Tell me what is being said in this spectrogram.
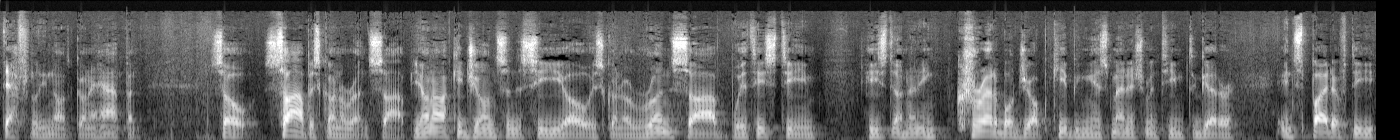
definitely not going to happen. So Saab is going to run Saab. Jan-Åke the CEO, is going to run Saab with his team. He's done an incredible job keeping his management team together in spite of the,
